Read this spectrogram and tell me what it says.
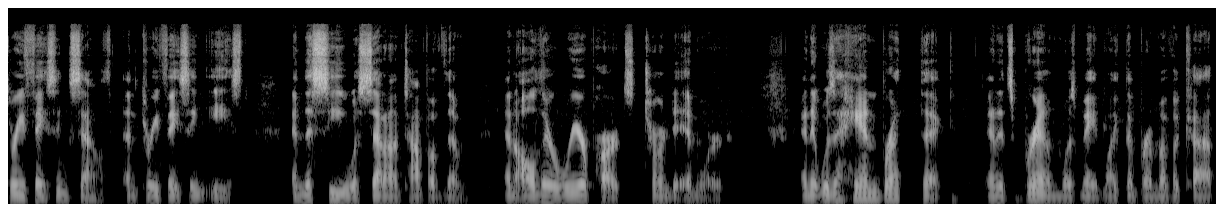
three facing south, and three facing east, and the sea was set on top of them, and all their rear parts turned inward. And it was a handbreadth thick, and its brim was made like the brim of a cup,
